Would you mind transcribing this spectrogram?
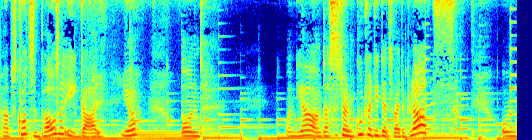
Gab's kurz eine Pause? Egal. Ja. Und. Und ja, und das ist ein gut verdienter zweiter Platz. Und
